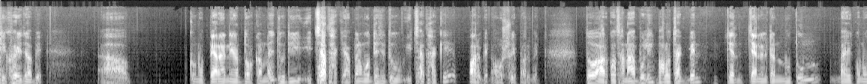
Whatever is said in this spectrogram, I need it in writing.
ঠিক হয়ে যাবে। কোনো প্যারা নেওয়ার দরকার নাই, যদি ইচ্ছা থাকে। আপনার মধ্যে যেহেতু ইচ্ছা থাকে, পারবেন, অবশ্যই পারবেন। তো আর কথা না বলি, ভালো থাকবেন। চ্যানেলটা নতুন, ভাই, কোনো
